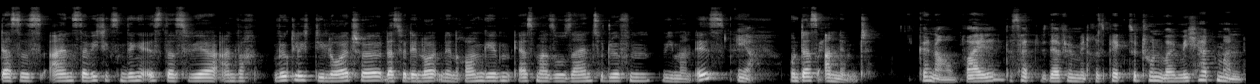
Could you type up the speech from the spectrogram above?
dass es eines der wichtigsten Dinge ist, dass wir einfach wirklich die Leute, dass wir den Leuten den Raum geben, erstmal so sein zu dürfen, wie man ist. Ja. Und das annimmt. Genau, weil das hat sehr viel mit Respekt zu tun, weil mich hat man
